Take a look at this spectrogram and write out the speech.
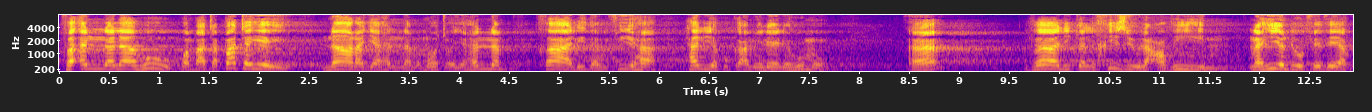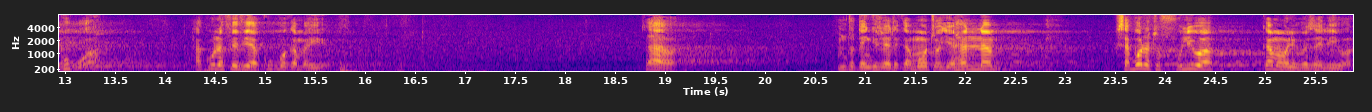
fa anna lahu kwamba atapata yeye nara jahannam moto wa jahannam khalidan fiha hali ya kukaa milele humo. Dhalika alkhizyu alazim na hiyo ndio fedhea kubwa. Hakuna fedhea kubwa kama hiyo. Sawa? Mtu ataingizwa katika moto wa jahannam kwa sababu watafufuliwa kama walivyozaliwa.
